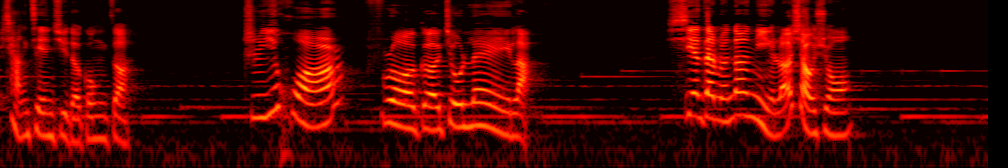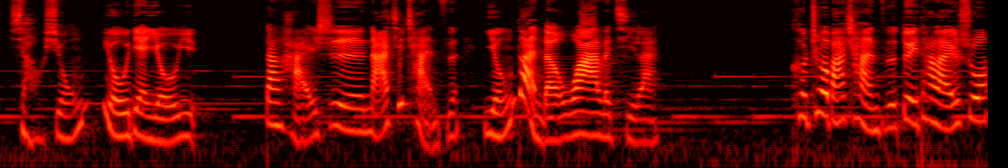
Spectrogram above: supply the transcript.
常艰巨的工作，只一会儿，Frog 就累了。现在轮到你了，小熊。小熊有点犹豫，但还是拿起铲子，勇敢地挖了起来。可这把铲子对他来说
